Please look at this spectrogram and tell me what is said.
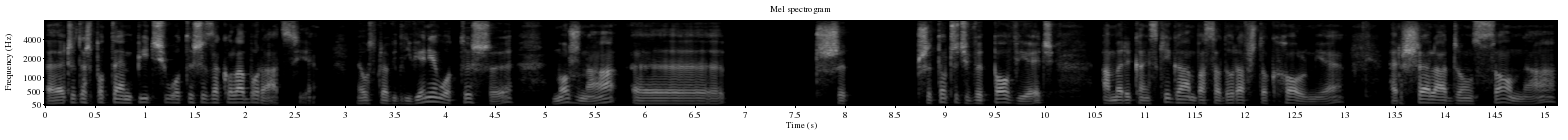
e, czy też potępić Łotyszy za kolaborację. Na usprawiedliwienie Łotyszy można e, przy, przytoczyć wypowiedź amerykańskiego ambasadora w Sztokholmie, Herschela Johnsona,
